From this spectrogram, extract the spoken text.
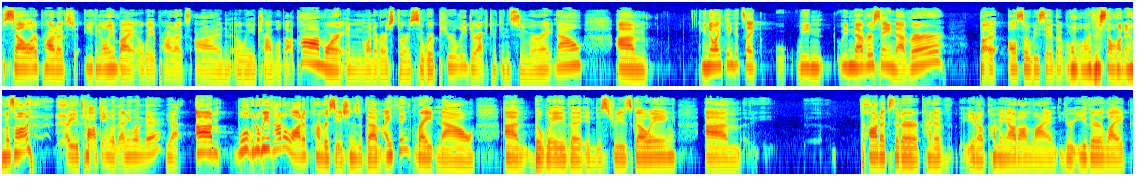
sell our products. You can only buy Away products on awaytravel.com or in one of our stores. So we're purely direct to consumer right now. Um, you know, I think it's like we we never say never, but also we say that we'll never sell on Amazon. Are you talking with anyone there? Yeah. Um, well, no, we've had a lot of conversations with them. I think right now, um, the way the industry is going, um, products that are kind of you know coming out online, you're either like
